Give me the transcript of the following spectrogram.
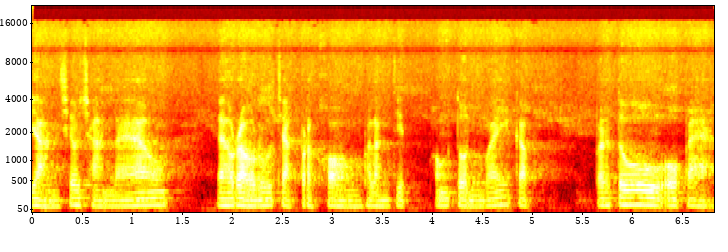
อย่างเชี่ยวชาญแล้ว แล้วเรารู้จักประคองพลังจิตของตนไว้กับประตูโอแปด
